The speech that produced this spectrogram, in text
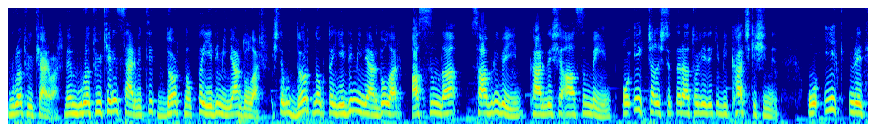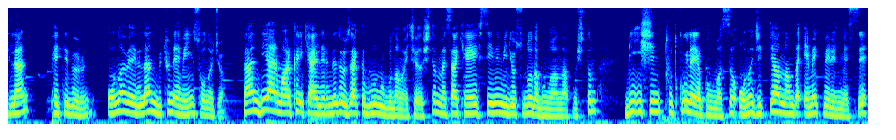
Murat Ülker var. Ve Murat Ülker'in serveti 4.7 milyar dolar. İşte bu 4.7 milyar dolar aslında Sabri Bey'in, kardeşi Asım Bey'in, o ilk çalıştıkları atölyedeki birkaç kişinin, o ilk üretilen petibörün, ona verilen bütün emeğin sonucu. Ben diğer marka hikayelerinde de özellikle bunu vurgulamaya çalıştım. Mesela KFC'nin videosunda da bunu anlatmıştım. Bir işin tutkuyla yapılması, ona ciddi anlamda emek verilmesi,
